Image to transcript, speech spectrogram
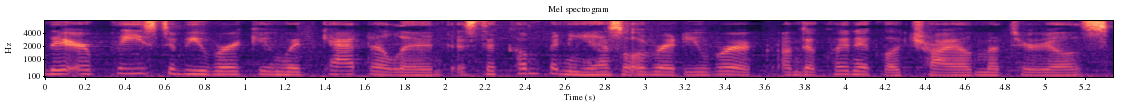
they are pleased to be working with Catalent as the company has already worked on the clinical trial materials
